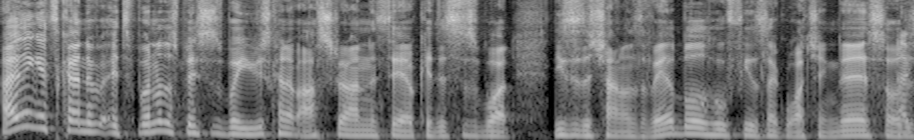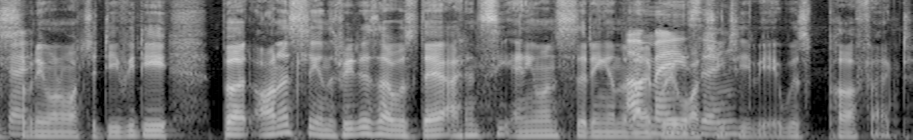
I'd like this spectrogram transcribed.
I think it's kind of it's one of those places where you just kind of ask around and say, okay, this is what these are the channels available. Who feels like watching this, or does somebody want to watch a DVD? But honestly, in the three days I was there, I didn't see anyone sitting in the library watching TV. It was perfect.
